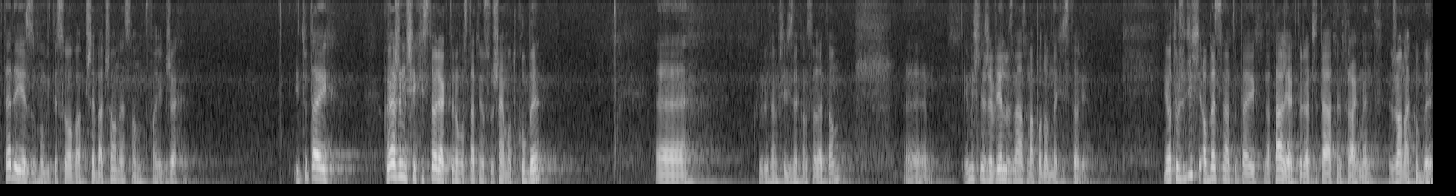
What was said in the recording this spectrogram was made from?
Wtedy Jezus mówi te słowa: Przebaczone są Twoje grzechy. I tutaj kojarzy mi się historia, którą ostatnio słyszałem od Kuby, e, który tam siedzi za konsoletą. I myślę, że wielu z nas ma podobne historie. I otóż dziś obecna tutaj Natalia, która czytała ten fragment, żona Kuby,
